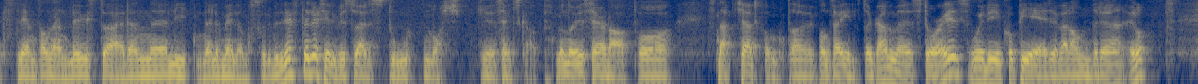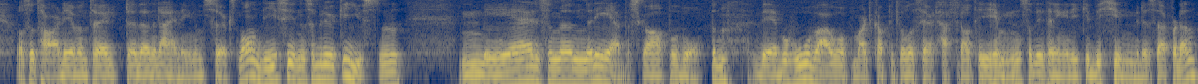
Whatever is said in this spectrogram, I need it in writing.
ekstremt anvendelig hvis du er en eh, liten eller mellomstor bedrift, eller til hvis du er et stort norsk eh, selskap. Men når vi ser da på Snapchat kontra, kontra Instagram med stories, hvor de kopierer hverandre rått. Og så tar de eventuelt den regningen om søksmål. De synes å bruke jussen mer som en redskap og våpen ved behov. Er jo åpenbart kapitalisert herfra til himmelen, så de trenger ikke bekymre seg for den.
